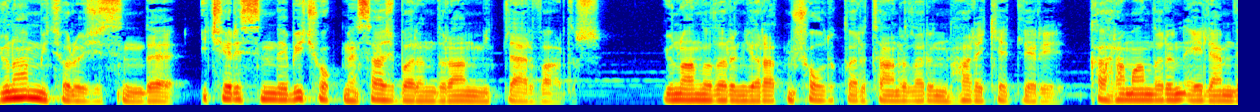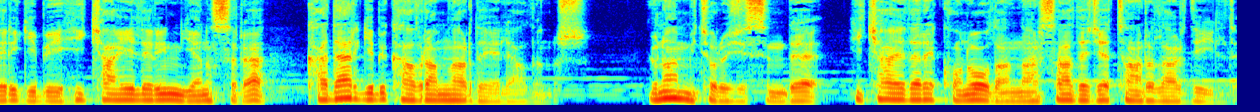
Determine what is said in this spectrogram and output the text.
Yunan mitolojisinde içerisinde birçok mesaj barındıran mitler vardır. Yunanlıların yaratmış oldukları tanrıların hareketleri, kahramanların eylemleri gibi hikayelerin yanı sıra kader gibi kavramlar da ele alınır. Yunan mitolojisinde hikayelere konu olanlar sadece tanrılar değildi.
